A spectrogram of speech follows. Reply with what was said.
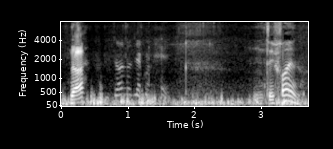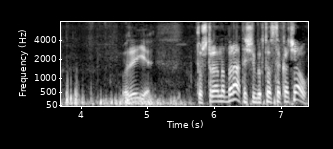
Да? То й файно. Води є. То ж треба набирати, щоб хтось це качав.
